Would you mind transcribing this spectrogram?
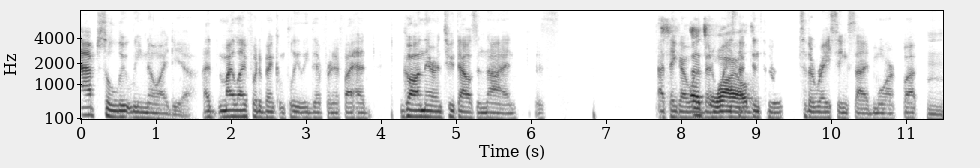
absolutely no idea. I, my life would have been completely different if I had gone there in 2009. It's- I think I would have That's been way wild. sucked into the to the racing side more. But Hmm.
